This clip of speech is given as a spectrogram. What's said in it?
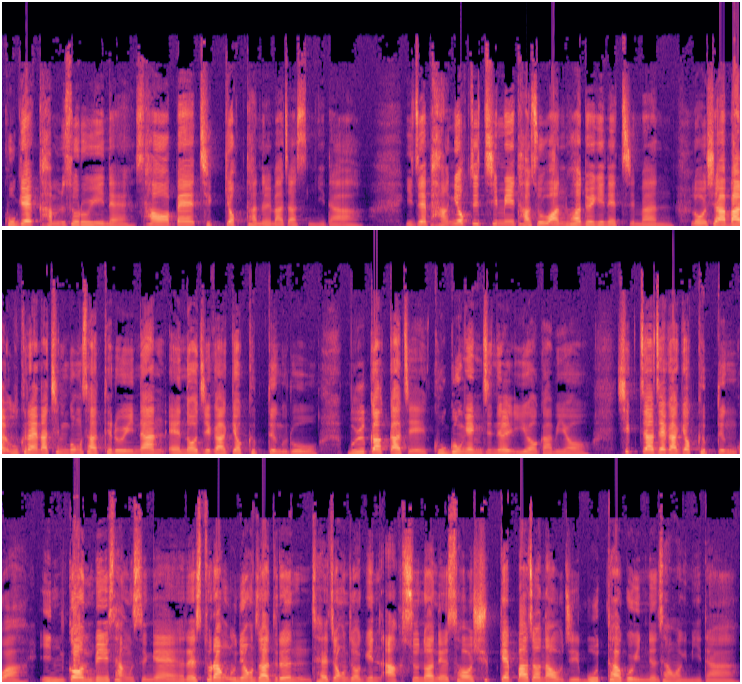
고객 감소로 인해 사업에 직격탄을 맞았습니다. 이제 방역 지침이 다소 완화되긴 했지만 러시아발 우크라이나 침공 사태로 인한 에너지 가격 급등으로 물가까지 고공행진을 이어가며 식자재 가격 급등과 인건비 상승에 레스토랑 운영자들은 재정적인 악순환에서 쉽게 빠져나오지 못하고 있는 상황입니다.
